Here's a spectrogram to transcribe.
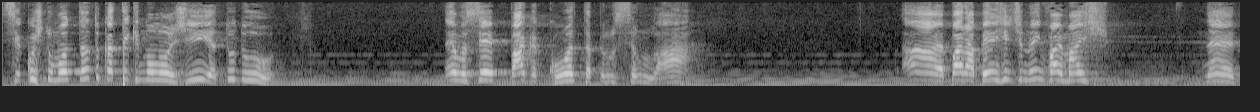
se acostumou tanto com a tecnologia, tudo. Né, você paga conta pelo celular. Ah, parabéns, a gente nem vai mais né,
